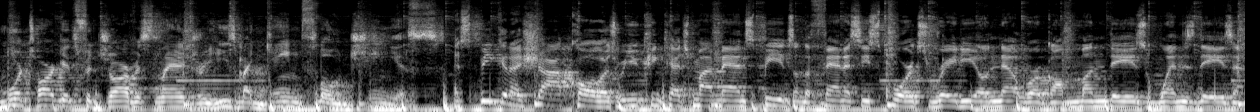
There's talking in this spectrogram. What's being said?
More targets for Jarvis Landry. He's my game flow genius. And speaking of shot callers, where you can catch my man Speeds on the Fantasy Sports Radio Network on Mondays, Wednesdays, and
